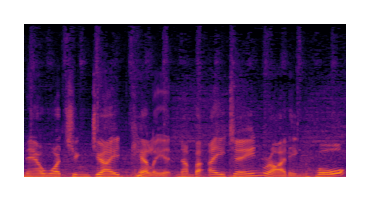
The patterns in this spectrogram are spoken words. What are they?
Now watching Jade Kelly at number 18, riding Hawk.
